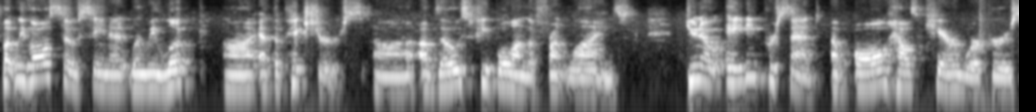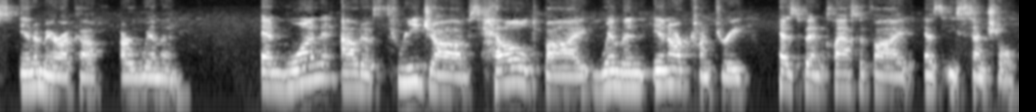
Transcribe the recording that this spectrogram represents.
But we've also seen it when we look uh, at the pictures uh, of those people on the front lines. Do you know 80% of all healthcare workers in America are women? And one out of three jobs held by women in our country has been classified as essential.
